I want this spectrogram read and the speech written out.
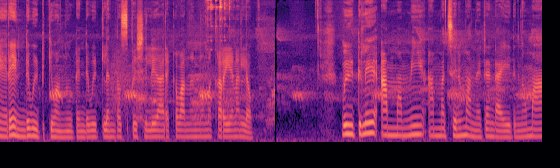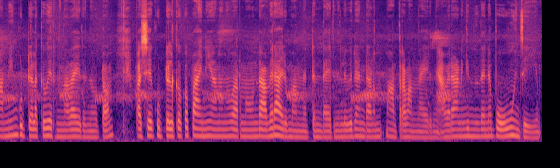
നേരെ എന്റെ വീട്ടിലേക്ക് വന്നു കേട്ടോ എന്റെ വീട്ടിൽ എന്താ സ്പെഷ്യൽ ആരൊക്കെ വന്നിട്ടുണ്ടെന്നൊക്കെ അറിയണമല്ലോ വീട്ടിൽ അമ്മമ്മയും അമ്മച്ചനും വന്നിട്ടുണ്ടായിരുന്നു. മാമിയും കുട്ടികളൊക്കെ വരുന്നതായിരുന്നു കേട്ടോ പക്ഷേ കുട്ടികൾക്കൊക്കെ പനിയാണെന്ന് പറഞ്ഞുകൊണ്ട് അവരാരും വന്നിട്ടുണ്ടായിരുന്നില്ല. ഇവർ രണ്ടാളും മാത്രം വന്നായിരുന്നു. അവരാണെങ്കിൽ ഇന്ന് തന്നെ പോവുകയും ചെയ്യും.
